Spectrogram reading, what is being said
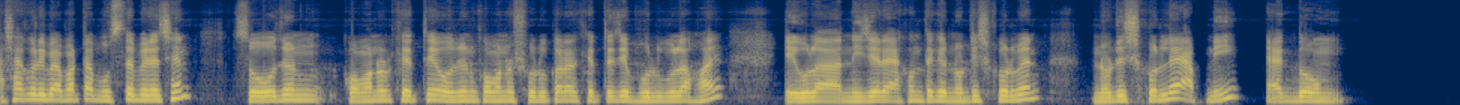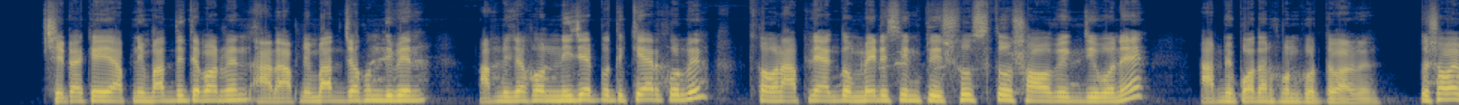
আশা করি ব্যাপারটা বুঝতে পেরেছেন। সো ওজন কমানোর ক্ষেত্রে, ওজন কমানো শুরু করার ক্ষেত্রে যে ভুলগুলো হয়, এগুলা নিজেরা এখন থেকে নোটিশ করবেন। নোটিশ করলে আপনি একদম সেটাকে আপনি বাদ দিতে পারবেন। আর আপনি বাদ যখন দিবেন, আপনি যখন নিজের প্রতি কেয়ার করবেন, তখন আপনি একদম মেডিসিন ফ্রি সুস্থ, স্বাভাবিক জীবনে আপনি পদার্পণ করতে পারবেন। তো সবাই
